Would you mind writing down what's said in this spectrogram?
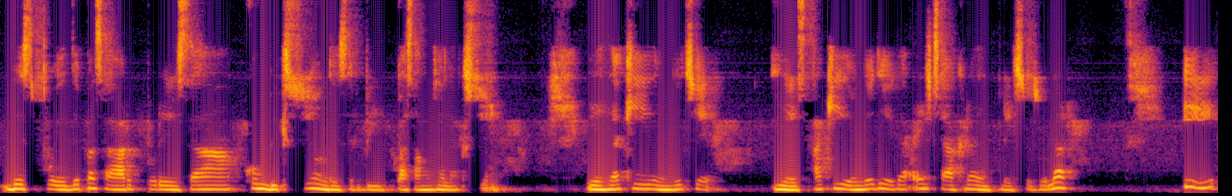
después de pasar por esa convicción de servir, pasamos a la acción. Y es aquí donde, y es aquí donde llega el chakra del plexo solar. Y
